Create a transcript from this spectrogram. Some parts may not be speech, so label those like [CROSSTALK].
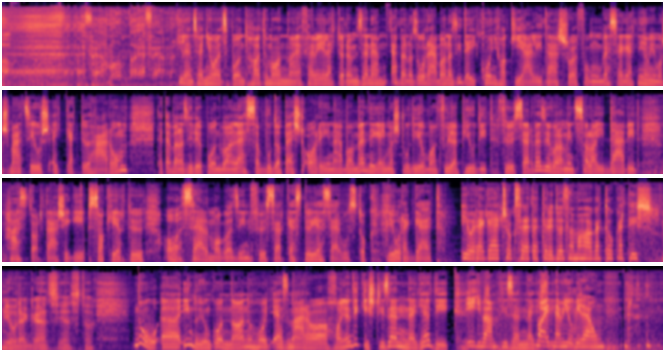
FM. Manna FM. 98.6 Manna FM életöröm zene. Ebben az órában az idei konyha kiállításról fogunk beszélgetni, ami most március 1-2-3, tehát ebben az időpontban lesz a Budapest arénában. Vendégeim a stúdióban Fülöp Judit főszervező, valamint Szalai Dávid háztartási gép szakértő, a Szel magazin főszerkesztője. Szervusztok, jó reggelt! Jó reggelt, sok szeretettel üdvözlöm a hallgatókat is. Jó reggelt, sziasztok! No, induljunk onnan, hogy ez már a hanyadik is, tizennegyedik? Így van. Tizennegyedik. Majdnem jubileum.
